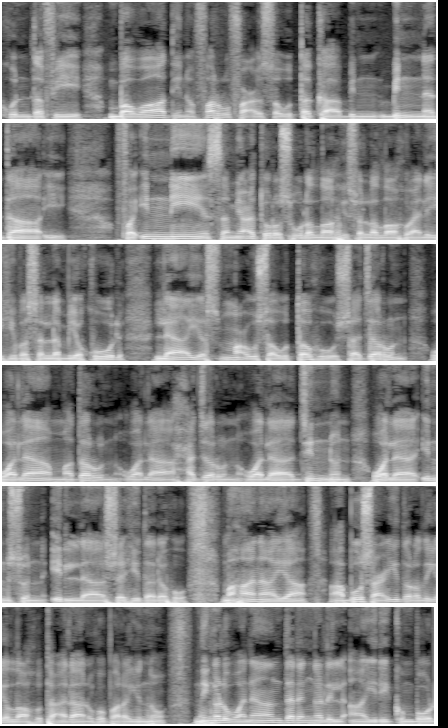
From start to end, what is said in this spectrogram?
كنت في بواد فارفع صوتك بال- بالنداء فإني سمعت رسول الله صلى الله عليه وسلم يقول لا يسمع صوته شجر ولا مدر ولا حجر ولا جن ولا إنس إلا شهد له മഹാനായ അബൂ സയ്യിദ് റളിയല്ലാഹു തആലാനുഹു പറയുന്നു നിങ്ങൾ വനാന്തരങ്ങളിൽ ആയിരിക്കുമ്പോൾ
